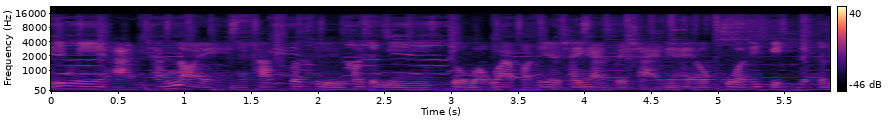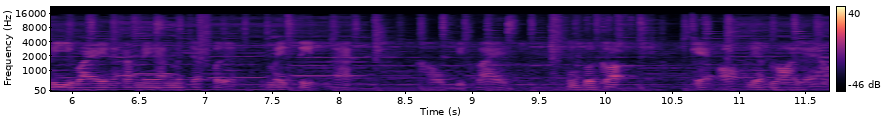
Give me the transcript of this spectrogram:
รีดมีอ่านชั้นหน่อยนะครับ ก็คือเขาจะมีตัวบอกว่าก่อนที่จะใช้งานไฟฉายเนี่ยให้เอาขั้วที่ปิดแบตเตอรี่ไว้นะครับ ไม่งั้นมันจะเปิดไม่ติดนะเขาปิดไว้ซึ่งรถก็แกะออกเรียบร้อยแล้ว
